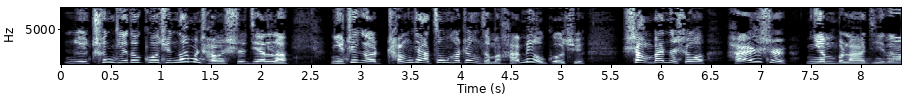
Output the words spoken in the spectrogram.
那春节都过去那么长时间了，你这个长假综合症怎么还没有过去？上班的时候还是蔫不拉几的呢？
